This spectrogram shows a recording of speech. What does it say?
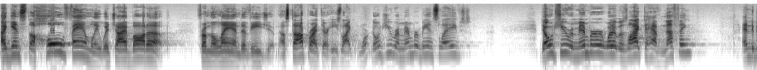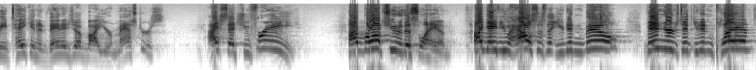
against the whole family which I bought up from the land of Egypt. Now, stop right there. He's like, Don't you remember being slaves? Don't you remember what it was like to have nothing and to be taken advantage of by your masters? I set you free. I brought you to this land. I gave you houses that you didn't build, vineyards that you didn't plant.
